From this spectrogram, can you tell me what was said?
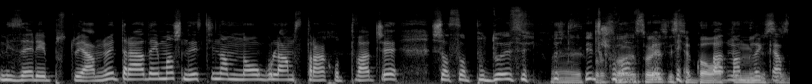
мизерии постоянно и трябва да имаш наистина много голям страх от това, че ще се подуе си всичко в къщи, си ако паднат с.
